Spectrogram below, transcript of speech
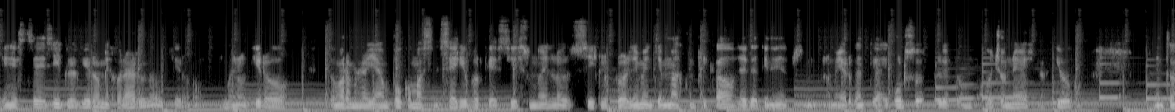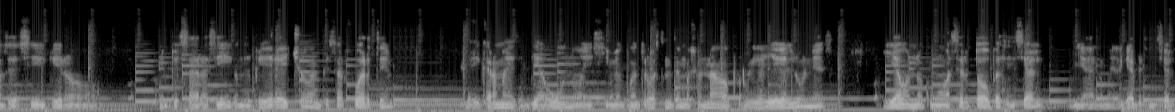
en este ciclo quiero mejorarlo, quiero, bueno, quiero tomármelo ya un poco más en serio porque sí es uno de los ciclos probablemente más complicados, ya que tiene pues, la mayor cantidad de cursos, porque son 8 o 9 si no me equivoco, entonces sí quiero empezar así con el pie derecho, empezar fuerte, dedicarme desde el día uno y sí me encuentro bastante emocionado porque ya llega el lunes y ya bueno, como va a ser todo presencial, ya la mayoría presencial,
